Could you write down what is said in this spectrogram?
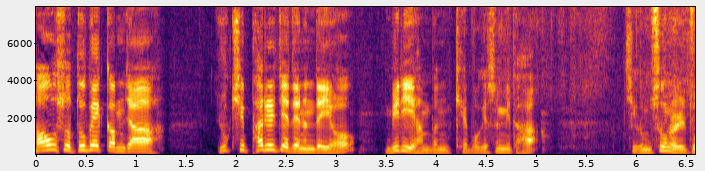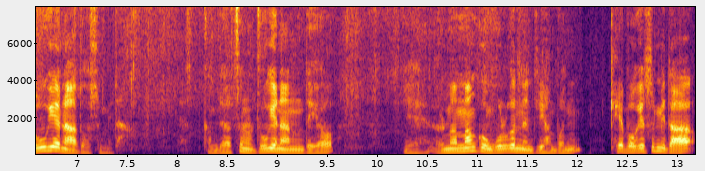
하우스 두백 감자 68일째 되는데요. 미리 한번 캐 보겠습니다. 지금 순을 두 개 놔뒀습니다. 감자 순을 두 개 놨는데요. 예, 얼마만큼 굵었는지 한번 캐 보겠습니다.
